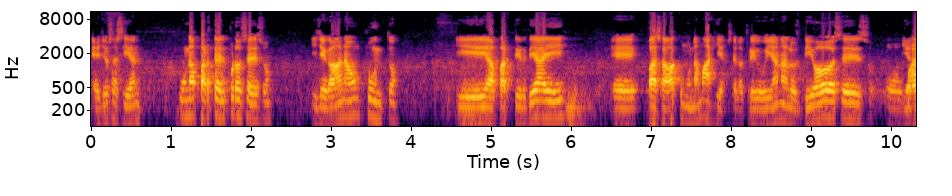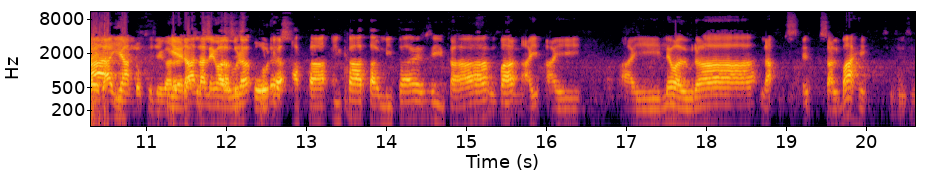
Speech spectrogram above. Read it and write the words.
ellos hacían una parte del proceso y llegaban a un punto y a partir de ahí eh, pasaba como una magia, se lo atribuían a los dioses o Y era magia, aire lo que llegaba y era a la levadura, porque acá en cada tablita, de- en cada Sí, hay, hay, hay levadura la- eh, salvaje. Sí.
